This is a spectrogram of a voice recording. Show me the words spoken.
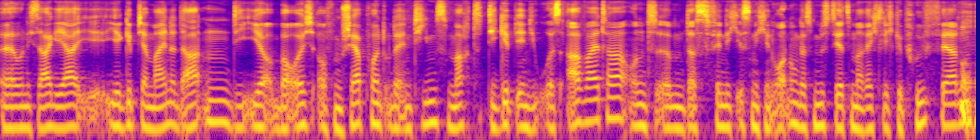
äh, und ich sage, ja, ihr, ihr, gebt ja meine Daten, die ihr bei euch auf dem SharePoint oder in Teams macht, die gebt ihr in die USA weiter und ähm, das finde ich ist nicht in Ordnung, das müsste jetzt mal rechtlich geprüft werden.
